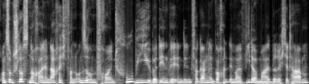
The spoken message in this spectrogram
Und zum Schluss noch eine Nachricht von unserem Freund Hubi, über den wir in den vergangenen Wochen immer wieder mal berichtet haben.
